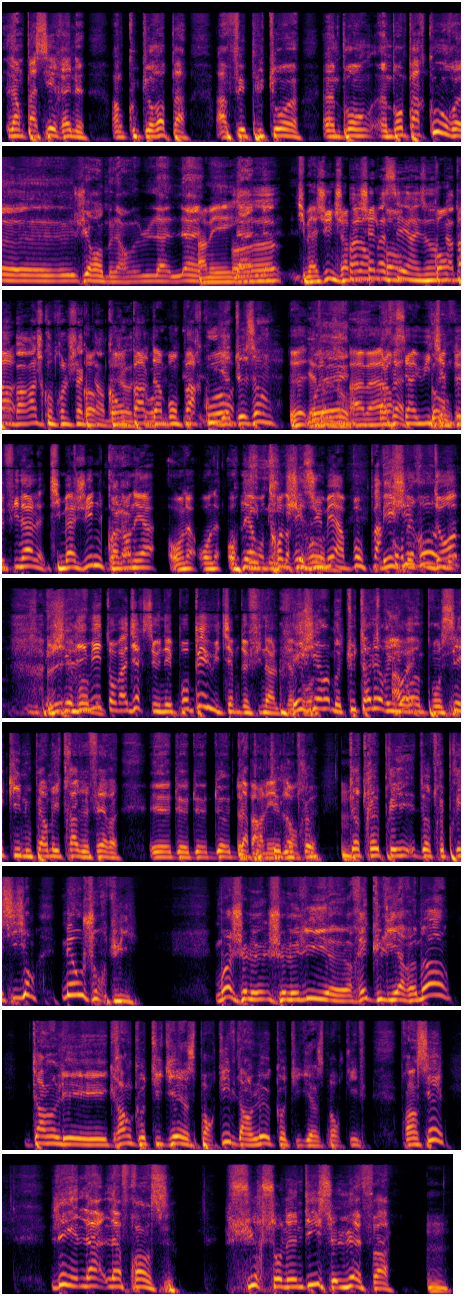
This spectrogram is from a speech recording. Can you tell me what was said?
L'an passé, Rennes en Coupe d'Europe a, a fait plutôt un, un bon un bon parcours, euh, Jérôme. La- la- la- Ah, mais Euh, t'imagines, Jean-Michel, quand, passé, hein, ils ont quand on parle, barrage contre le Shakhtar. quand, quand déjà, on parle d'un bon il parcours, y a deux ans. Euh, Il y a deux ans. Ah bah alors Enfin, c'est un huitième bon. de finale. T'imagines qu'on Voilà. en est, à- on, a- on, a- on est Mais- en train mais de Jérôme, résumer un bon parcours de Jérôme, Coupe d'Europe. mais Jérôme- Limite, on va dire que c'est une épopée huitième de finale. bientôt. Et Jérôme, tout à l'heure, il y Ah aura ouais. un procès qui nous permettra de faire, euh, de, de, de, de d'apporter de d'autres. Mm. pré- d'autres précisions. Mais aujourd'hui, moi, je le, je le lis euh, régulièrement dans les grands quotidiens sportifs, dans le quotidien sportif français, les- la, la France, sur son indice UEFA, Hmm.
